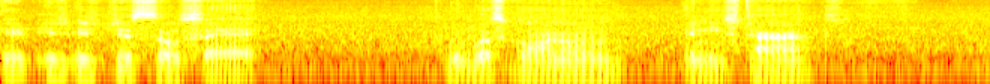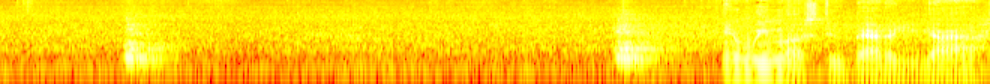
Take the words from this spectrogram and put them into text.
it, it, it's just so sad with what's going on in these times. And we must do better, you guys.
